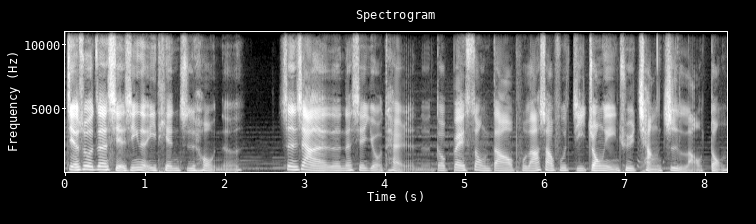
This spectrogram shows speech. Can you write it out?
结束了这血腥的一天之后呢，剩下来的那些犹太人呢，都被送到普拉绍夫集中营去强制劳动。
